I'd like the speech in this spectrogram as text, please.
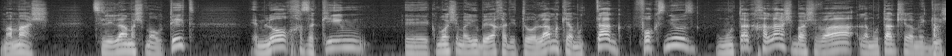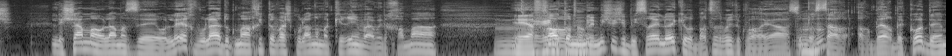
ממש, צלילה משמעותית, הם לא חזקים אה, כמו שהם היו ביחד איתו. למה? כי המותג פוקס ניוז הוא מותג חלש בהשוואה למותג של המגיש. לשם העולם הזה הולך, ואולי הדוגמה הכי טובה שכולנו מכירים, והמלחמה אה, הפכה אותו אותו. ממישהו שבישראל לא הכירו, בארצות הברית הוא כבר היה superstar הרבה הרבה קודם.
